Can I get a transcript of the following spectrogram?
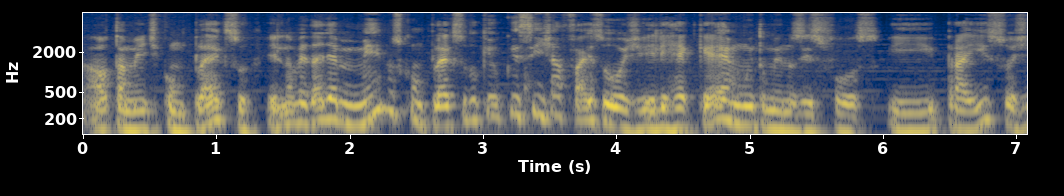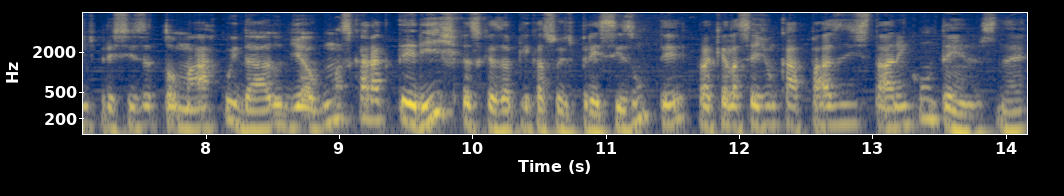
altamente complexo, ele na verdade é menos complexo do que o que se já faz hoje. Ele requer muito menos esforço. E para isso, a gente precisa tomar cuidado de algumas características que as aplicações precisam ter para que elas sejam capazes de estar em containers. Né?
